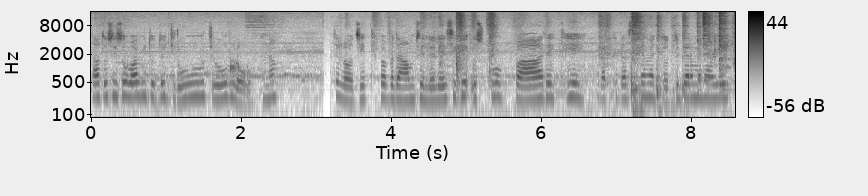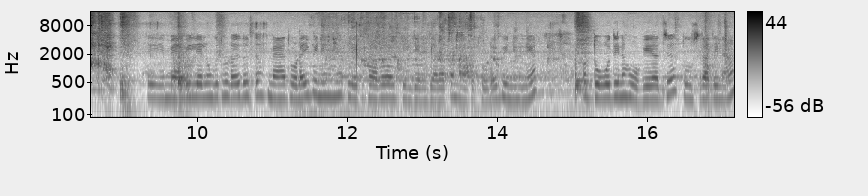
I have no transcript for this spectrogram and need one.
ਤਾਂ ਤੁਸੀਂ ਸਵੇਰ ਵੀ ਦੁੱਧ ਜ਼ਰੂਰ ਜ਼ਰੂਰ ਲਓ, ਹਨਾ? ਤੇ ਲਓ ਜੀ, ਇੱਥੇ ਆਪਾਂ ਬਦਾਮ ਸਿੱਲ ਲਏ ਸੀਗੇ ਉਸ ਤੋਂ ਬਾਅਦ ਇੱਥੇ ਰੱਖਦਾ ਸੀਗਾ ਮੈਂ ਦੁੱਧ ਗਰਮ ਹੋਣ ਲਈ। ਤੇ ਮੈਂ ਵੀ ਲੈ ਲੂੰਗੀ ਥੋੜਾ ਜਿਹਾ ਦੁੱਧ। ਮੈਂ ਥੋੜਾ ਹੀ ਪੀਣੀ ਹੁੰਦੀ ਆ ਪਲੇਟ ਸਾਹਿਬ ਪੀਂਦੇ ਨੇ ਜ਼ਿਆਦਾ ਤਾਂ ਮੈਂ ਤਾਂ ਥੋੜਾ ਹੀ ਪੀਣੀ ਹੁੰਦੀ ਆ ਪਰ ਦੋ ਦਿਨ ਹੋ ਗਏ ਅੱਜ, ਦੂਸਰਾ ਦਿਨ ਆ।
